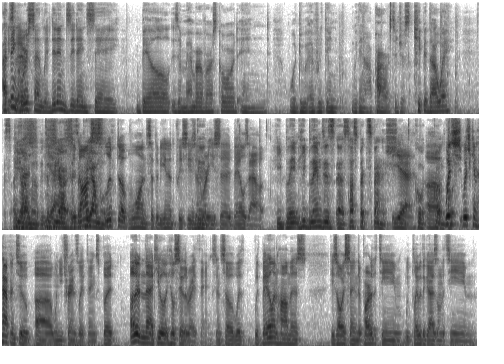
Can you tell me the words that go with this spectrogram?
I think there. recently, didn't Zidane say Bill is a member of our squad and we'll do everything within our power to just keep it that way? It's a PR that's- move. It's yeah. a PR. It's a PR move. slipped up once at the beginning of the preseason did. where he said Bale's out. He blamed he blamed his uh, suspect Spanish. Yeah, Quote, uh, quote, unquote. which which can happen too uh, when you translate things. But other than that, he'll he'll say the right things. And so with with Bale and James, he's always saying they're part of the team. We play with the guys on the team.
